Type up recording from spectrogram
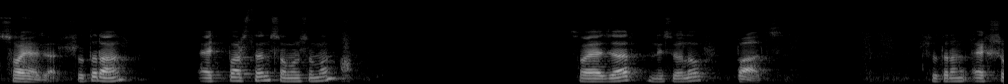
ছয় হাজার, সুতরাং এক পার্সেন্ট সমান সমান ছয় হাজার নিচে হলো পাঁচ। সুতরাং একশো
